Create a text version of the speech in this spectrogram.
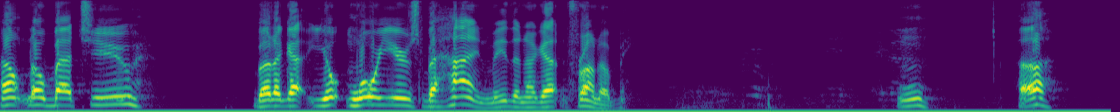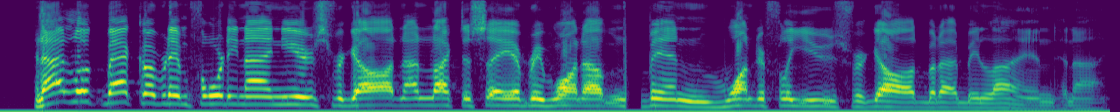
I don't know about you, but I got more years behind me than I got in front of me. Hmm? Huh? And I look back over them 49 years for God, and I'd like to say every one of them has been wonderfully used for God, but I'd be lying tonight.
